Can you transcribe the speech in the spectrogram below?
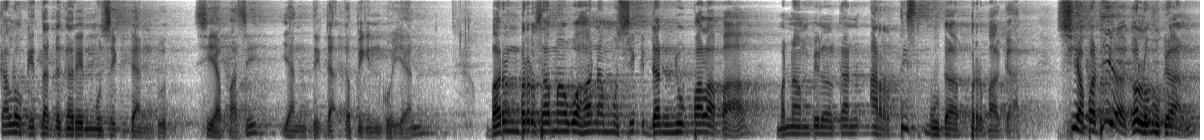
Kalau kita dengerin musik dangdut, siapa sih yang tidak kepingin goyang? Bareng bersama wahana musik dan New Palapa menampilkan artis muda berbagat. Siapa dia kalau bukan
